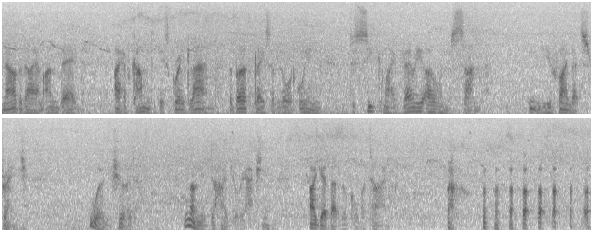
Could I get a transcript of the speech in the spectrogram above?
Now that I am undead, I have come to this great land, the birthplace of Lord Gwyn, to seek my very own sun. You find that strange? Well, you should. No need to hide your reaction. I get that look all the time.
